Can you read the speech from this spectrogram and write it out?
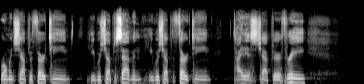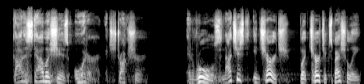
Romans chapter 13, Hebrews chapter 7, Hebrews chapter 13, Titus chapter 3. God establishes order and structure and rules, not just in church, but church especially,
